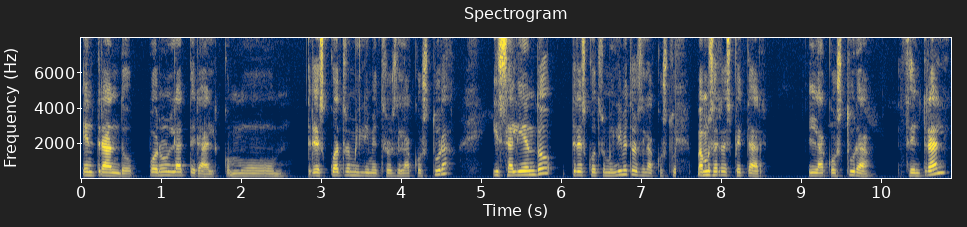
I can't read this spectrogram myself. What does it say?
entrando por un lateral como 3-4 milímetros de la costura y saliendo 3-4 milímetros de la costura Vamos a respetar la costura central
